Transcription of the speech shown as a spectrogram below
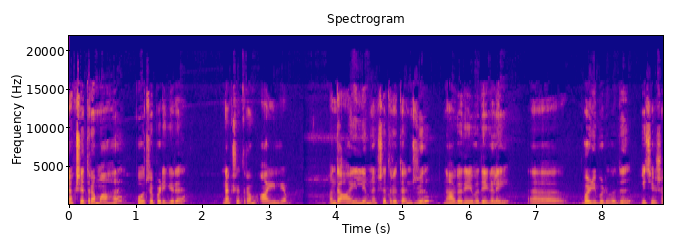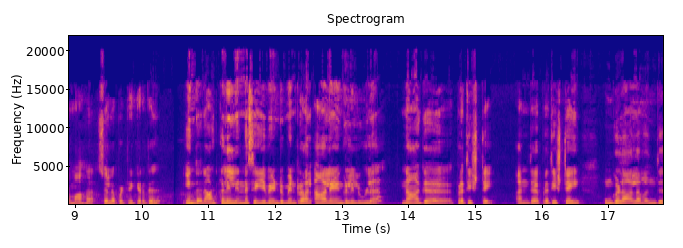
நட்சத்திரமாக போற்றப்படுகிற நட்சத்திரம் ஆயில்யம். அந்த ஆயில்யம் நட்சத்திரத்தன்று நாக தேவதைகளை வழிபடுவது விசேஷமாக சொல்லப்பட்டிருக்கிறது. இந்த நாட்களில் என்ன செய்ய வேண்டும் என்றால் ஆலயங்களில் உள்ள நாக பிரதிஷ்டை அந்த பிரதிஷ்டை உங்களால் வந்து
